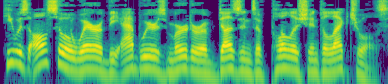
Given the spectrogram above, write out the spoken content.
He was also aware of the Abwehr's murder of dozens of Polish intellectuals.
